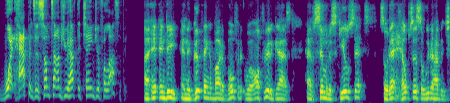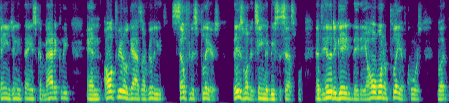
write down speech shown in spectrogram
what happens, is sometimes you have to change your philosophy. Uh, indeed, and the good thing about it, both of the, well, all three of the guys have similar skill sets, so that helps us. So we don't have to change anything schematically, and all three of those guys are really selfless players. They just want the team to be successful. At the end of the game, they, they all want to play, of course, but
